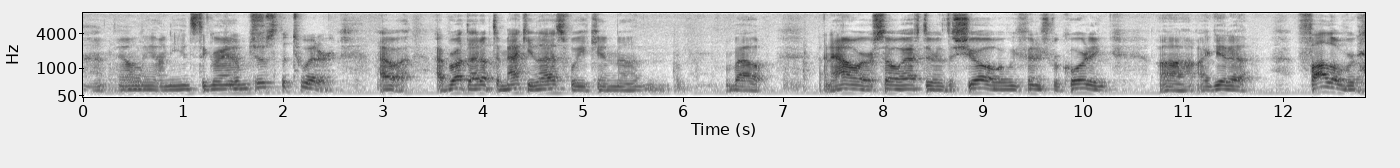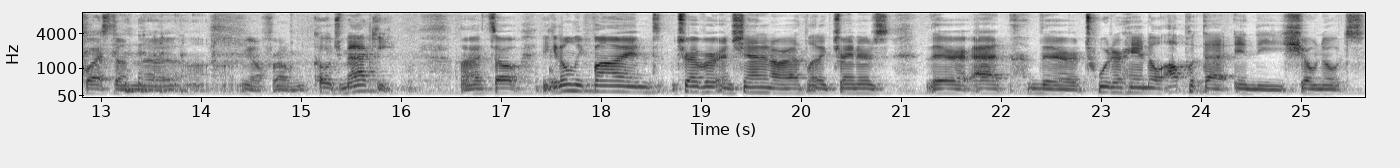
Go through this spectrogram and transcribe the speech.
uh, on the on the Instagrams. Just the Twitter. I, I brought that up to Mackie last week, and uh, about an hour or so after the show, when we finished recording, uh, I get a follow request on the, uh, you know from Coach Mackey. All right, so you can only find Trevor and Shannon, our athletic trainers. They're at their Twitter handle. I'll put that in the show notes,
